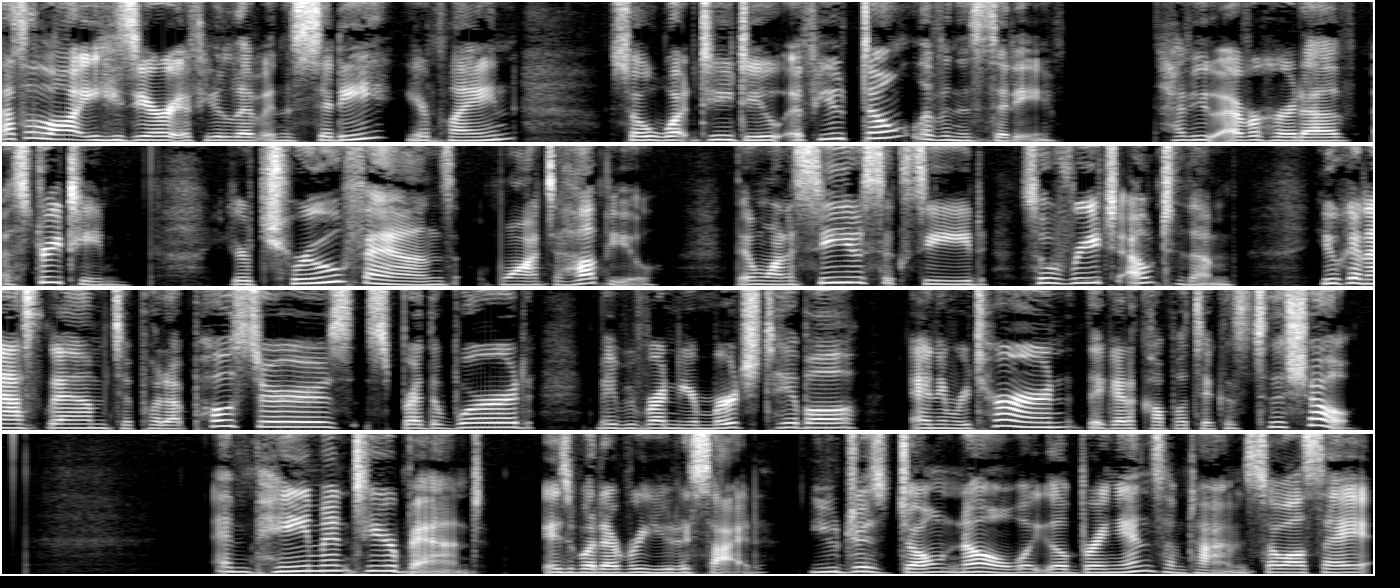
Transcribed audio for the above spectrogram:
That's a lot easier if you live in the city you're playing. So, what do you do if you don't live in the city? Have you ever heard of a street team? Your true fans want to help you. They want to see you succeed, so reach out to them. You can ask them to put up posters, spread the word, maybe run your merch table, and in return, they get a couple tickets to the show. And payment to your band is whatever you decide. You just don't know what you'll bring in sometimes. So I'll say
